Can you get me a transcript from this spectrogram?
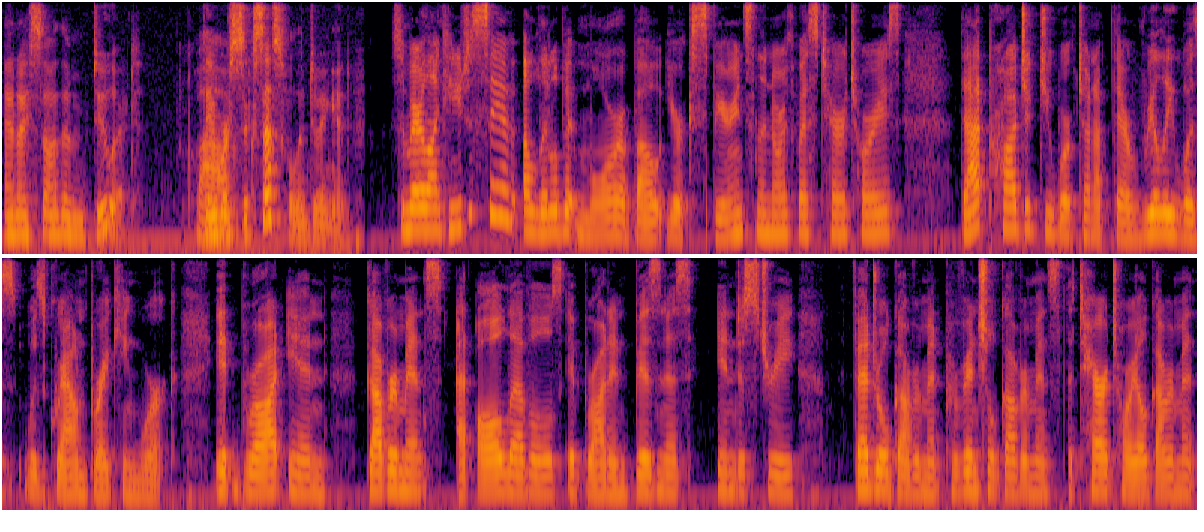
And I saw them do it. Wow. They were successful in doing it. So, Merrell-Ann, can you just say a little bit more about your experience in the Northwest Territories? That project you worked on up there really was was groundbreaking work. It brought in governments at all levels. It brought in business, industry, federal government, provincial governments, the territorial government.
